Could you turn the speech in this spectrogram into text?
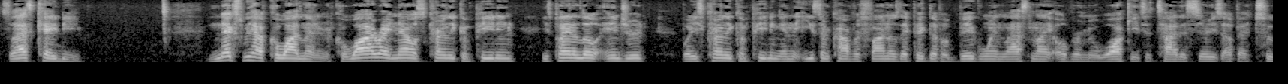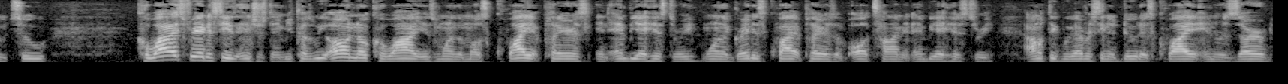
So that's KD. Next, we have Kawhi Leonard. Kawhi right now is currently competing. He's playing a little injured, but he's currently competing in the Eastern Conference Finals. They picked up a big win last night over Milwaukee to tie the series up at 2 2. Kawhi's free agency is interesting because we all know Kawhi is one of the most quiet players in NBA history, one of the greatest quiet players of all time in NBA history. I don't think we've ever seen a dude as quiet and reserved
